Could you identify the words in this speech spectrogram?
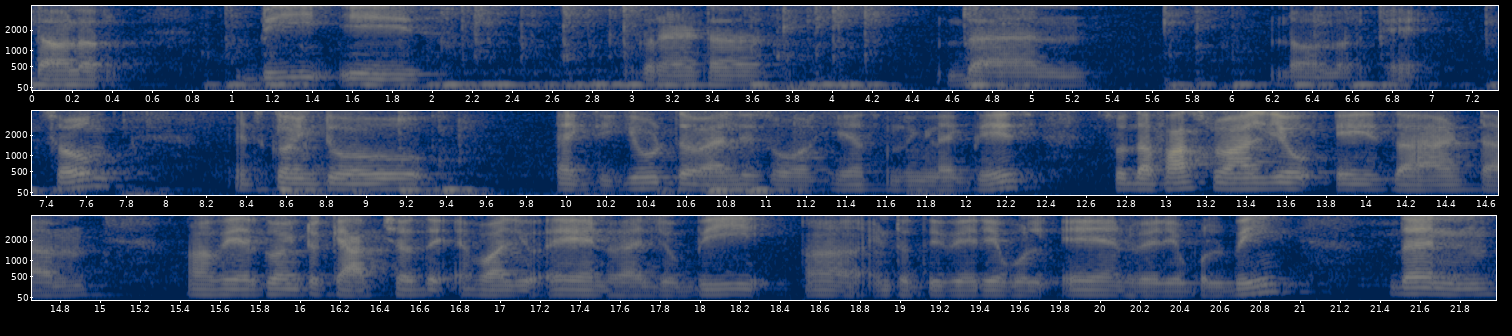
dollar b is greater than dollar a. So it's going to execute the values over here something like this. So the first value is that um, uh, we are going to capture the value a and value b uh, into the variable a and variable b. Then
